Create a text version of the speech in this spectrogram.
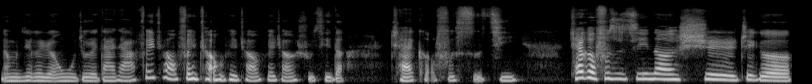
那么这个人物就是大家非常非常非常非常熟悉的柴可夫斯基。柴可夫斯基呢是这个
